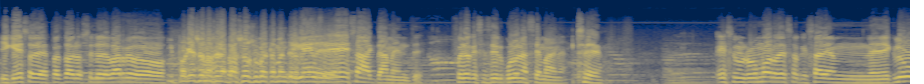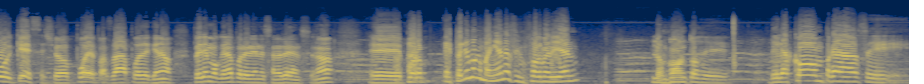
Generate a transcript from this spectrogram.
y que eso ha despertado los celos de barrio. Y por eso no se la pasó supuestamente que que exactamente. Fue lo que se circuló en la semana. Sí. Es un rumor de eso que salen en el club y qué sé yo, puede pasar, puede que no. Esperemos que no por el bien de San Lorenzo, ¿no? Eh, por, Esperemos que mañana se informe bien los montos de, de las compras eh,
